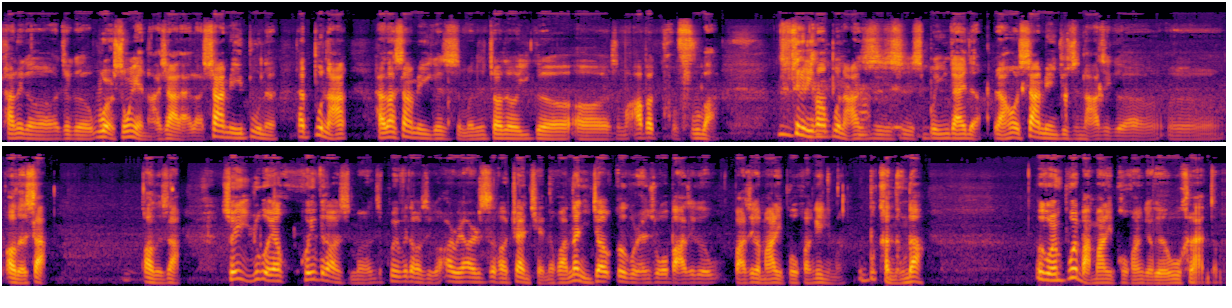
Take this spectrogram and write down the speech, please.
他那个这个乌尔松也拿下来了。下面一步呢，他不拿，还有他上面一个是什么呢？叫做一个呃什么阿巴科夫吧？这个地方不拿是是是不应该的。然后下面就是拿这个呃奥德萨，奥德萨。所以，如果要恢复到什么，恢复到这个二月二十四号战前的话，那你叫俄国人说，我把这个把这个马里波还给你们？不可能的，俄国人不会把马里波还给乌克兰的嘛。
